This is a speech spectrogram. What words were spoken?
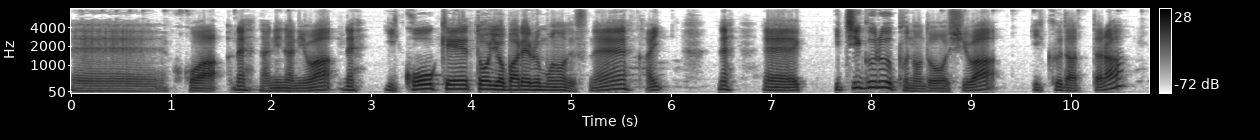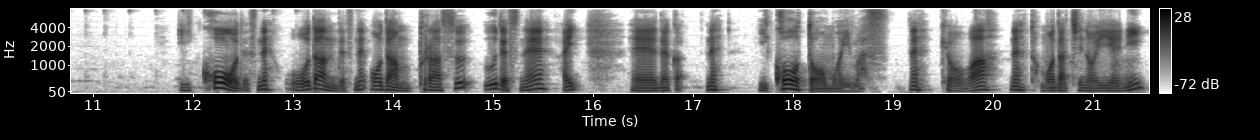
えー、ここはね、何々はね、移行形と呼ばれるものですね。はい。ね。えー、1グループの動詞は、行くだったら、行こうですね。横断ですね。横断プラスうですね。はい。えー、だからね、行こうと思います。ね。今日はね、友達の家に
